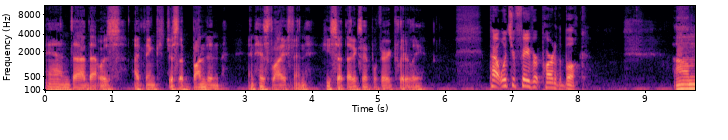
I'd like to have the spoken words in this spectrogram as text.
And uh, that was, I think, just abundant in his life. And he set that example very clearly. Pat, what's your favorite part of the book? Um,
